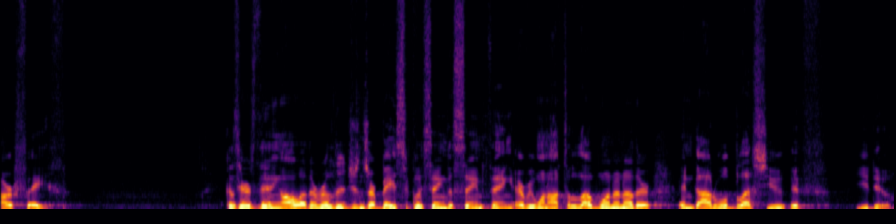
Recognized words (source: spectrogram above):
our faith. Because here's the thing all other religions are basically saying the same thing. Everyone ought to love one another, and God will bless you if you do.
